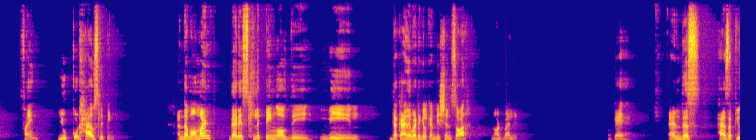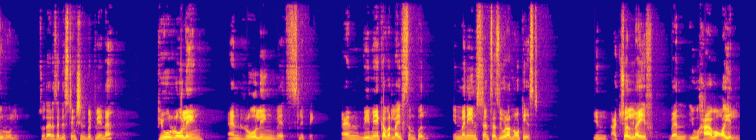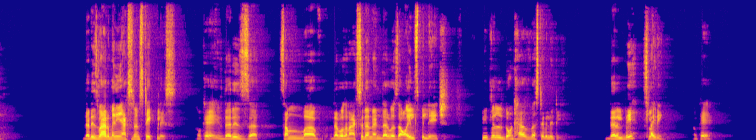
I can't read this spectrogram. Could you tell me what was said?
fine, you could have slipping. And the moment there is slipping of the wheel, the kinematical conditions are not valid. Okay. And this has a pure rolling. So, there is a distinction between a pure rolling and rolling with slipping. And we make our life simple. In many instances, you would have noticed in actual life when you have oil, that is where many accidents take place. Okay, if there is uh, some, uh, there was an accident and there was a oil spillage, people do not have stability, there will be sliding. Okay.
